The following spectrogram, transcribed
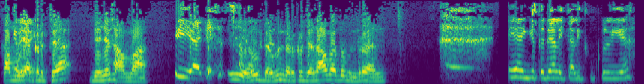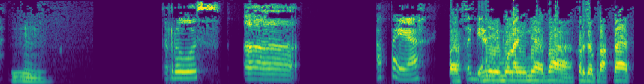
Kamu Iya. yang kerja, dianya sama. iya dia Iya, udah bener kerjasama tuh beneran. Iya gitu deh lika-liku kuliah Hmm. terus eh apa ya Pas Lebih ini mulai ini apa? Kerja praktek.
